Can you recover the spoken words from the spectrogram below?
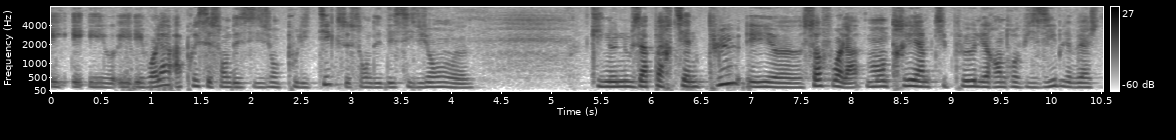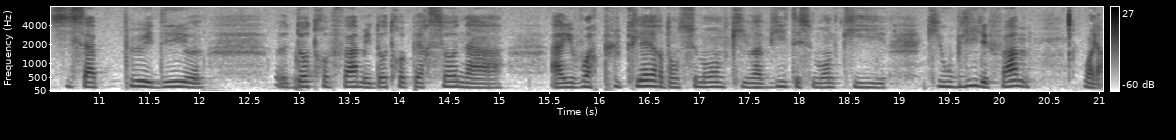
Et, voilà, après, ce sont des décisions politiques, ce sont des décisions euh, qui ne nous appartiennent plus, et euh, sauf, voilà, montrer un petit peu, les rendre visibles, eh si ça peut aider euh, euh, d'autres femmes et d'autres personnes à, y voir plus clair dans ce monde qui va vite et ce monde qui oublie les femmes. Voilà,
